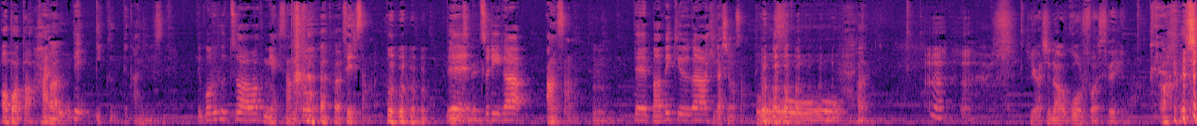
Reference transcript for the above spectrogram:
アバターはい。はい。で行くって感じですね。でゴルフツアーは文明さんと誠司さん。いいでね。釣りがアンさん。うん。でバーベキューが東野さん。おおはい。東野はゴルフはせえへんわ。あし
